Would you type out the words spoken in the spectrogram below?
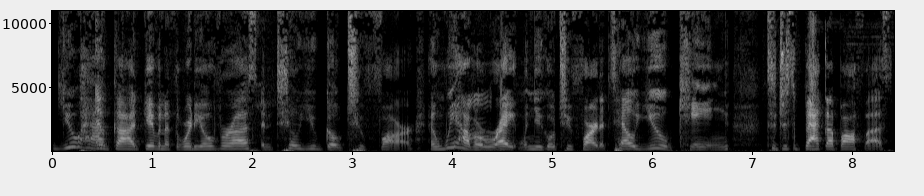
You have God given authority over us until you go too far. And we have a right when you go too far to tell you, King, to just back up off us.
